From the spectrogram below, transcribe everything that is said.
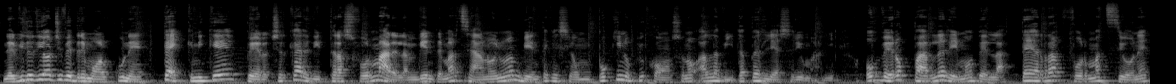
Nel video di oggi vedremo alcune tecniche per cercare di trasformare l'ambiente marziano in un ambiente che sia un pochino più consono alla vita per gli esseri umani, ovvero parleremo della terraformazione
